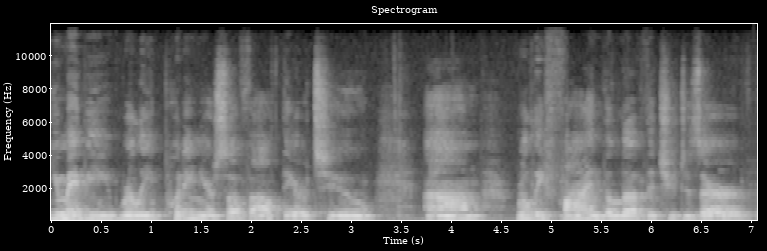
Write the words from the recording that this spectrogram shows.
You may be really putting yourself out there to um, really find the love that you deserve.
